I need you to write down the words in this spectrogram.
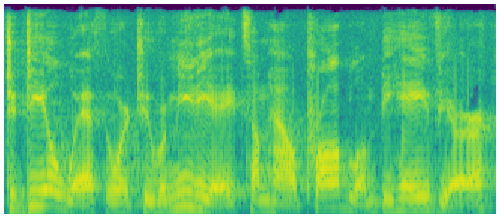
to deal with or to remediate somehow problem behavior.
